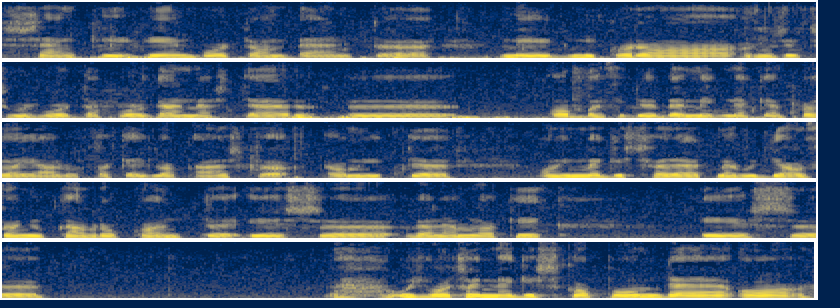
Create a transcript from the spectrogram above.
senki. Én voltam bent, még mikor a Ruzsics úr volt a polgármester, abban az időben még nekem felajánlottak egy lakást, amit, ami meg is felelt, mert ugye az anyukám rokkant és velem lakik, és úgy volt, hogy meg is kapom, de a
